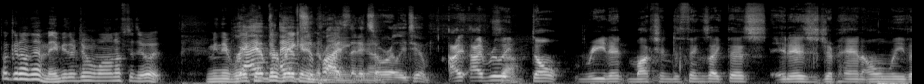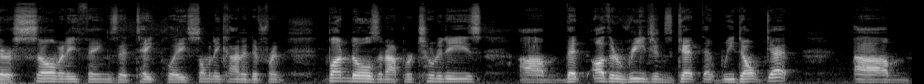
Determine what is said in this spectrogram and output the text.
but good on them. Maybe they're doing well enough to do it. I mean, they're Yeah, raking, I am, they're raking in the surprised that it's you know? so early too. I, I really So. don't read it much into things like this. It is Japan only. There's so many things that take place, so many kind of different bundles and opportunities um, that other regions get that we don't get. Um,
